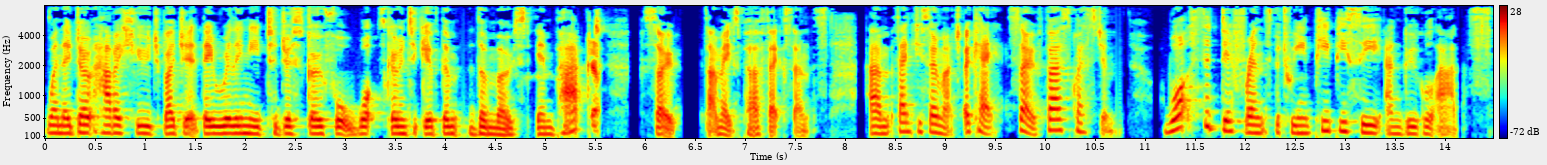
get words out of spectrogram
when they don't have a huge budget. They really need to just go for what's going to give them the most impact. Yeah. So that makes perfect sense. Um, thank you so much. Okay, so first question What's the difference between PPC and Google Ads?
